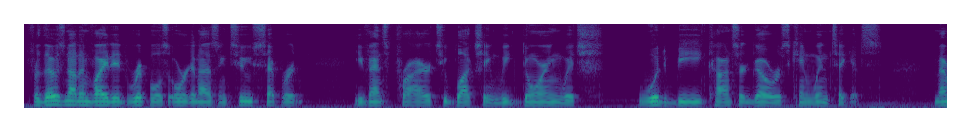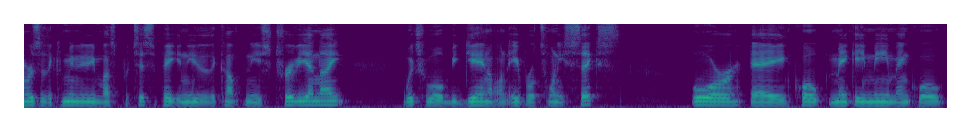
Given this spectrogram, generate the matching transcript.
For those not invited, Ripple is organizing two separate events prior to Blockchain Week during which would be concert goers can win tickets. Members of the community must participate in either the company's trivia night, which will begin on April 26th, or a quote, make a meme, end quote,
